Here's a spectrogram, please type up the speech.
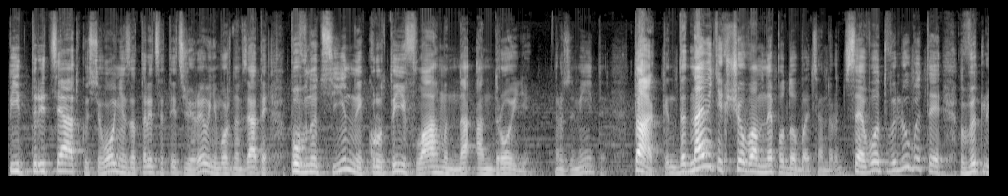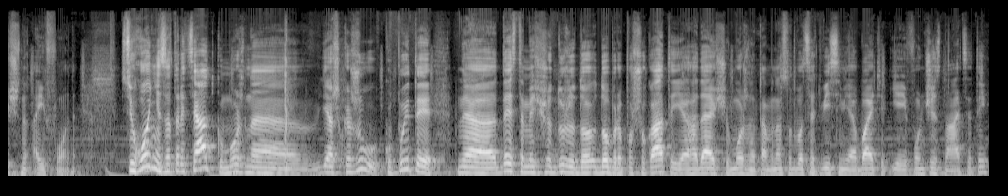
Під тридцятку сьогодні за 30 тисяч гривень можна взяти повноцінний крутий флагман на андроїді. Розумієте? Так, навіть якщо вам не подобається Android, все, от ви любите виключно айфони. Сьогодні за тридцятку можна, я ж кажу, купити е, десь там, якщо дуже добре пошукати. Я гадаю, що можна там на 128 ГБ і iPhone 16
